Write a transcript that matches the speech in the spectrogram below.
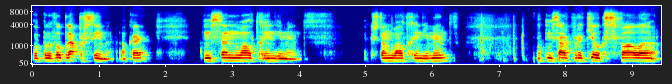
vou, vou pegar por cima, ok? Começando no alto rendimento. A questão do alto rendimento, vou começar por aquilo que se fala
